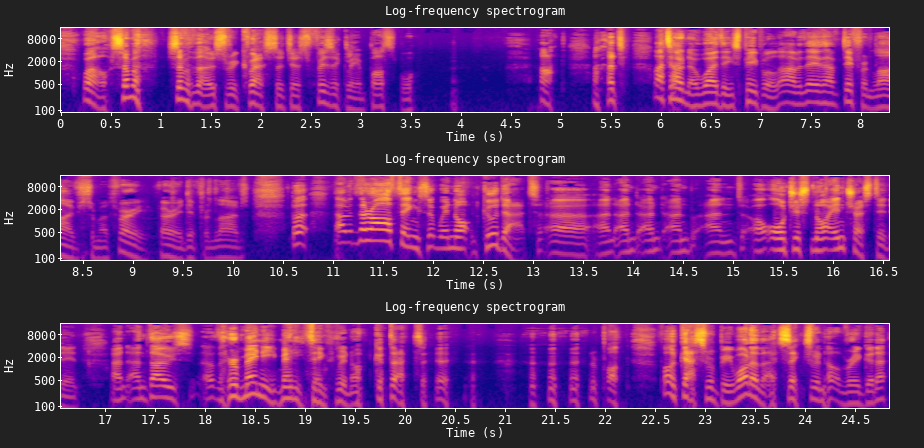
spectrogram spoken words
well, some of, some of those requests are just physically impossible. I, I, I, don't know why these people, I mean, they have different lives from us, very, very different lives. But uh, there are things that we're not good at, uh, and, and, and, and, and, or just not interested in. And, and those, uh, there are many, many things we're not good at. Podcasts would be one of those things we're not very good at.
